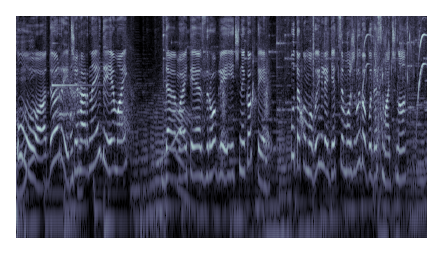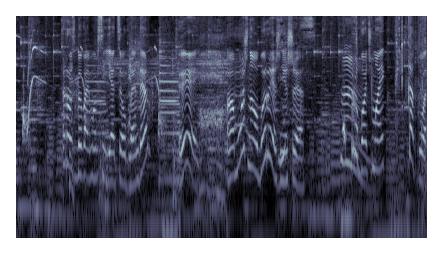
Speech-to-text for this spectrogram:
О, до речі, гарна ідея, Майк. Давайте я зроблю яєчний коктейль. У такому вигляді це можливо буде смачно. Розбиваємо всі яйця у блендер. Ей, а можна обережніше? Пробач, Майк. Так от,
